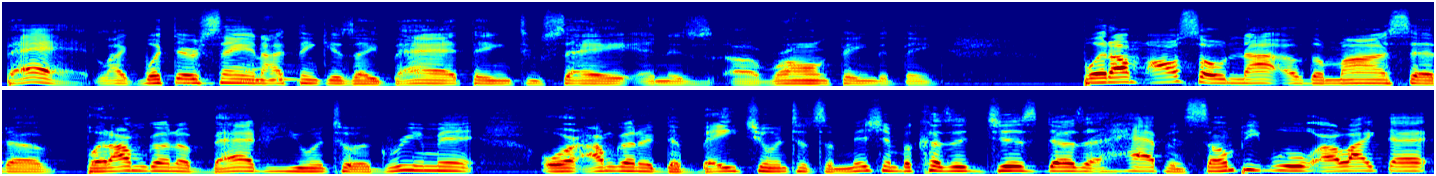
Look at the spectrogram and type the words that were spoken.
bad. Like what they're saying, I mm-hmm. think is a bad thing to say and is a wrong thing to think but I'm also not of the mindset of, but I'm gonna badger you into agreement or I'm gonna debate you into submission because it just doesn't happen. Some people are like that,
